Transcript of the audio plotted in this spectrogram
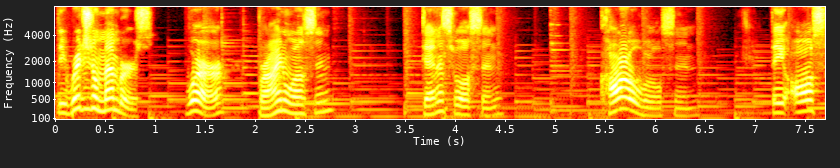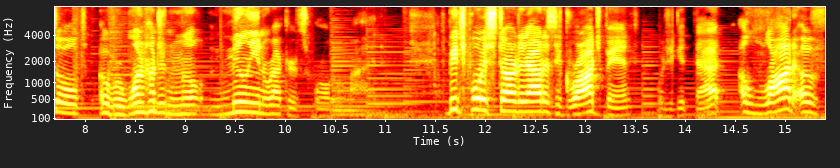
The original members were Brian Wilson, Dennis Wilson, Carl Wilson. They all sold over 100 mil- million records worldwide. The Beach Boys started out as a garage band. Where'd you get that? A lot of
